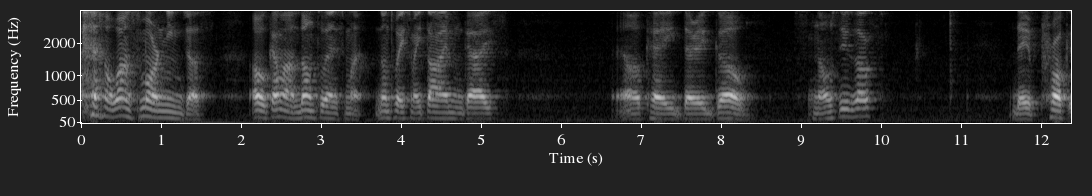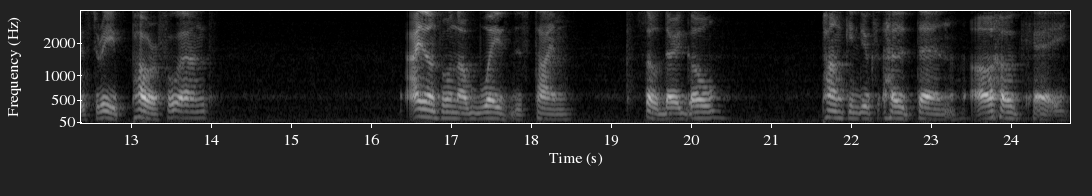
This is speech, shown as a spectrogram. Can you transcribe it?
once more ninjas. Oh come on! Don't waste my don't waste my time, guys. Okay, there you go. Snowzillas. Their proc is really powerful and I don't wanna waste this time so there you go. Pumpkin Dukes L10. Okay.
